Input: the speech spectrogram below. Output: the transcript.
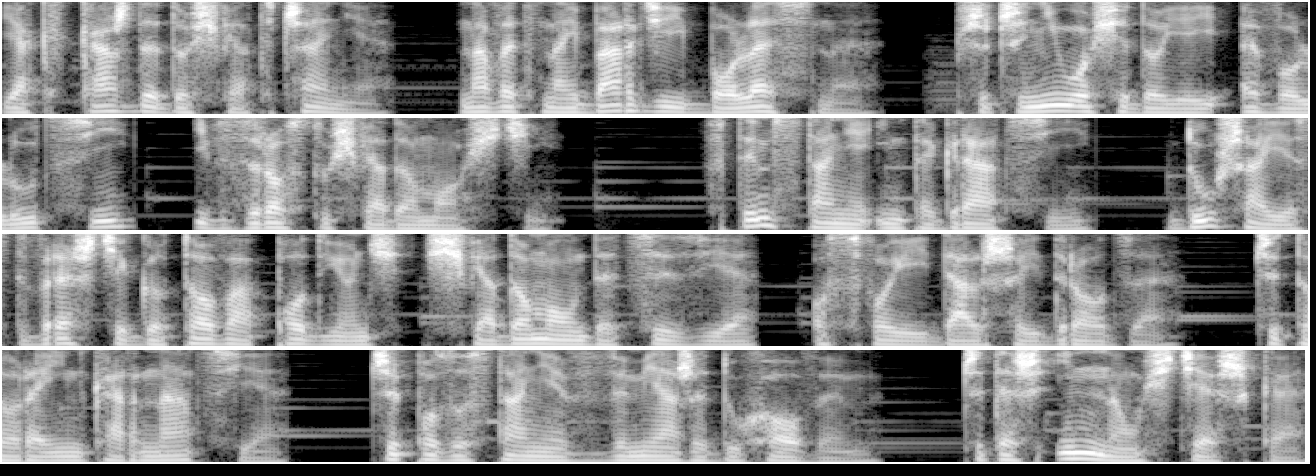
jak każde doświadczenie, nawet najbardziej bolesne, przyczyniło się do jej ewolucji i wzrostu świadomości. W tym stanie integracji dusza jest wreszcie gotowa podjąć świadomą decyzję o swojej dalszej drodze, czy to reinkarnację, czy pozostanie w wymiarze duchowym, czy też inną ścieżkę,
